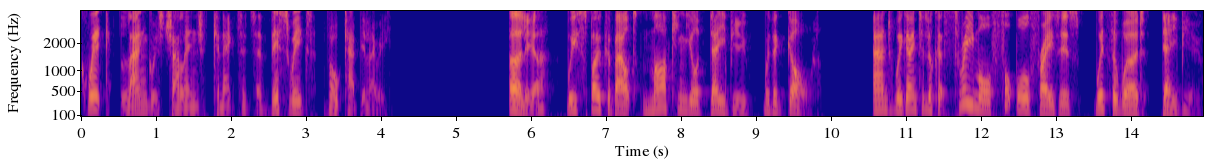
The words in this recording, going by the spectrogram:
quick language challenge connected to this week's vocabulary. Earlier, we spoke about marking your debut with a goal. And we're going to look at three more football phrases with the word debut.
